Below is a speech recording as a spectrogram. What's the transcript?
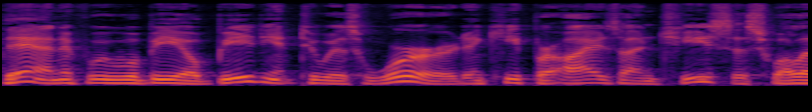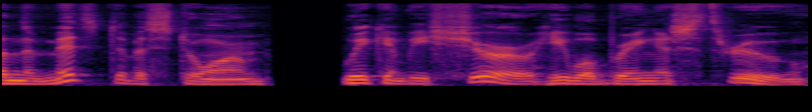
Then, if we will be obedient to His Word and keep our eyes on Jesus while in the midst of a storm, we can be sure He will bring us through.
